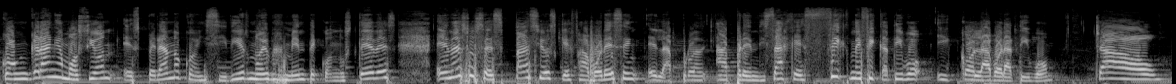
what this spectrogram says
con gran emoción esperando coincidir nuevamente con ustedes en esos espacios que favorecen el aprendizaje significativo y colaborativo. Chao.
